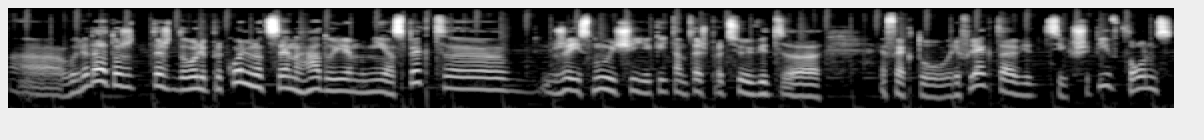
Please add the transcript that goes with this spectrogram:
а, виглядає теж, теж доволі прикольно. Це нагадує мені аспект е, вже існуючий, який там теж працює від е, ефекту рефлекта, від цих шипів, Thorns.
